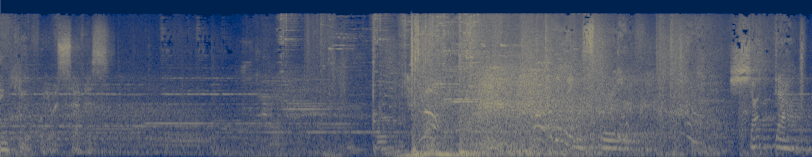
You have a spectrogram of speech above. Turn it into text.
Thank you for your service. Killing spree. Shut down.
